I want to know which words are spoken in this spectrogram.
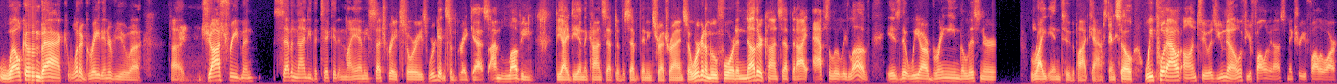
Welcome back. What a great interview. Uh, uh, Josh Friedman, 790 the ticket in Miami. Such great stories. We're getting some great guests. I'm loving the idea and the concept of the seventh inning stretch, Ryan. So we're going to move forward. Another concept that I absolutely love is that we are bringing the listener right into the podcast. And so we put out onto, as you know, if you're following us, make sure you follow our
